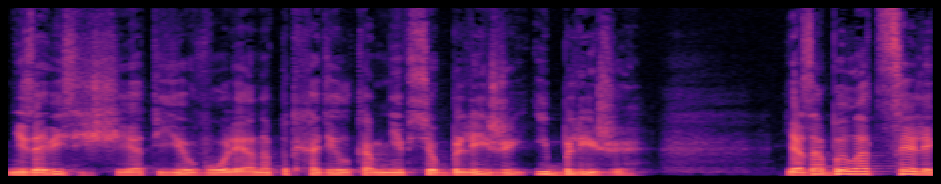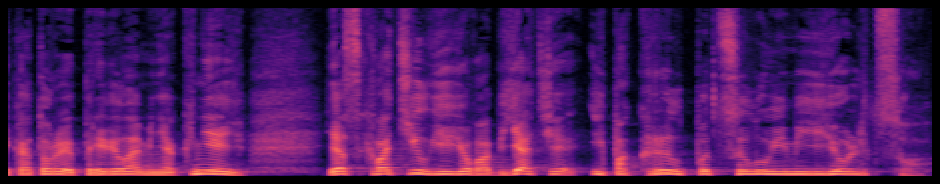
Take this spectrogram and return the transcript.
не зависящей от ее воли, она подходила ко мне все ближе и ближе. Я забыл о цели, которая привела меня к ней. Я схватил ее в объятия и покрыл поцелуями ее лицо.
